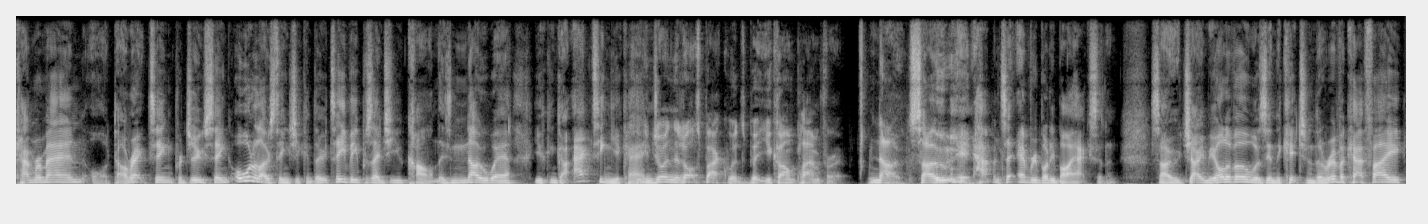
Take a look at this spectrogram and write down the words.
cameraman or directing, producing, all of those things you can do. TV presenter, you can't. There's nowhere you can go. Acting, you can. You can join the dots backwards, but you can't plan for it. No. So it happened to everybody by accident. So Jamie Oliver was in the kitchen of the River Cafe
